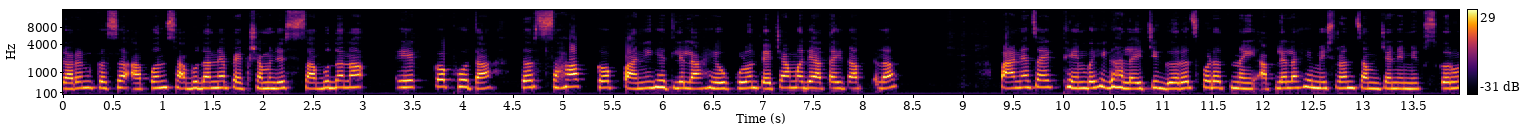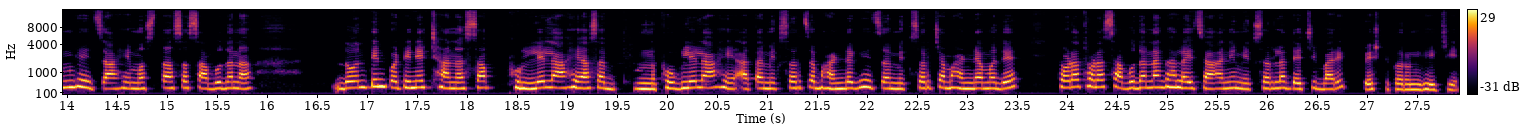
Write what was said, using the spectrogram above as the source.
कारण कसं आपण साबुदाण्यापेक्षा म्हणजे साबुदाणा एक कप होता तर सहा कप पाणी घेतलेलं आहे उकळून. त्याच्यामध्ये आता इथं आपल्याला पाण्याचा एक थेंबही घालायची गरज पडत नाही. आपल्याला हे मिश्रण चमच्याने मिक्स करून घ्यायचं आहे. मस्त असा साबुदाणा दोन तीन पटीने छान असा फुललेला आहे असा फुगलेला आहे. आता मिक्सरचं भांडं घ्यायचं. मिक्सरच्या भांड्यामध्ये थोडा थोडा साबुदाणा घालायचा आणि मिक्सरला त्याची बारीक पेस्ट करून घ्यायची.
